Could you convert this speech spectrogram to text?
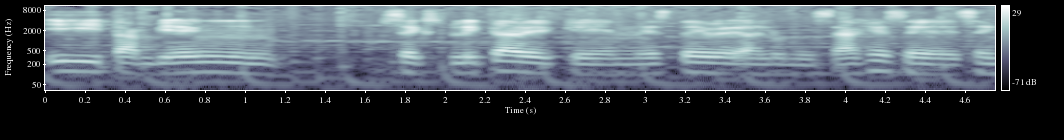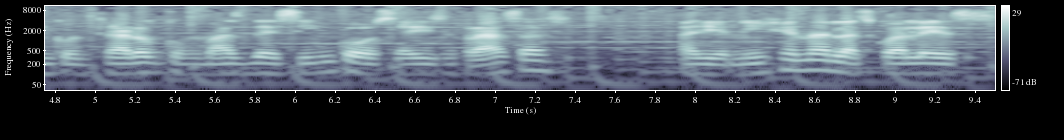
Y también se explica de que en este alunizaje se, se encontraron con más de cinco o seis razas alienígenas, las cuales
